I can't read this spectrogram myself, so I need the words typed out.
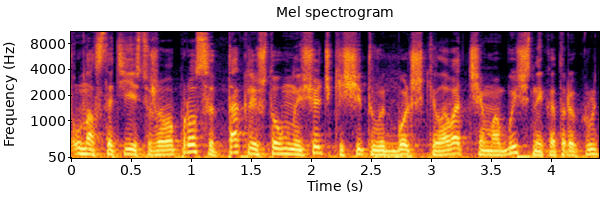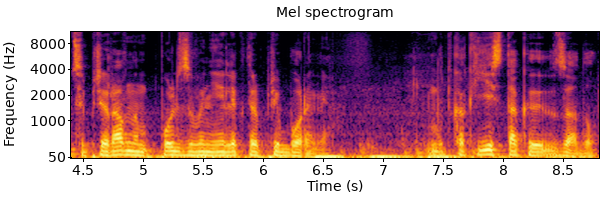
у нас, кстати, есть уже вопросы. Так ли, что умные счетчики считывают больше киловатт, чем обычные, которые крутятся при равном пользовании электроприборами? Вот как есть, так и задал.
